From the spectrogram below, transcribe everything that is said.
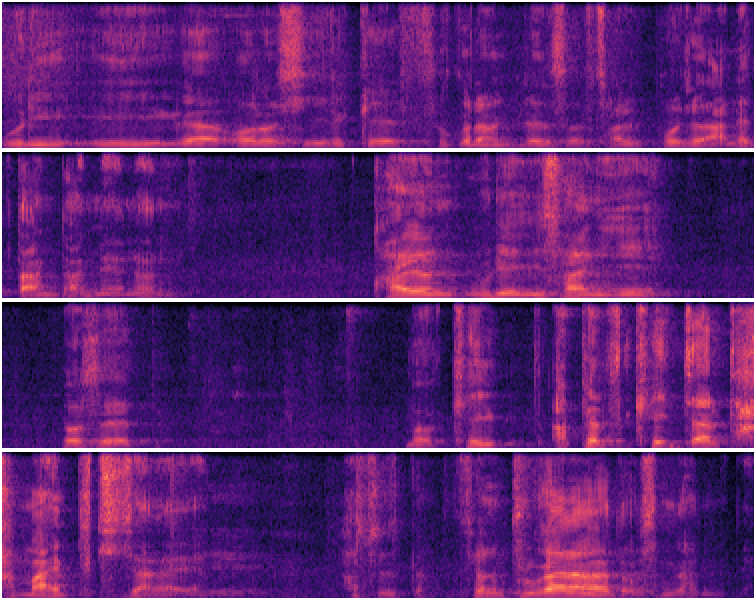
우리가 어르시 이렇게 석굴암을 빌어서 잘 보존 안 했다 한다면은 과연 우리의 이상이 요새 뭐 K, 앞에서 K자를 다 많이 붙이잖아요. 할 수 있을까? 저는 불가능하다고 생각합니다.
